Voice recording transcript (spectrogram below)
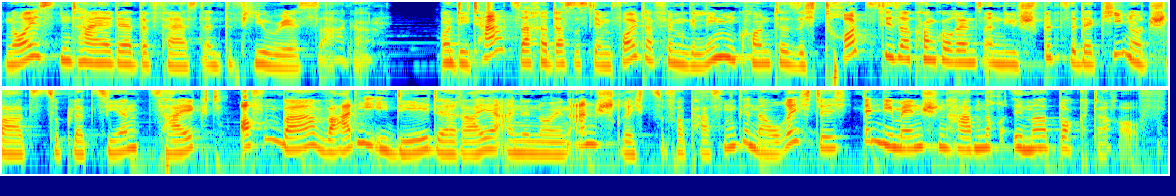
neuesten Teil der The Fast and the Furious Saga. Und die Tatsache, dass es dem Folterfilm gelingen konnte, sich trotz dieser Konkurrenz an die Spitze der Kinocharts zu platzieren, zeigt, offenbar war die Idee, der Reihe einen neuen Anstrich zu verpassen, genau richtig, denn die Menschen haben noch immer Bock darauf.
